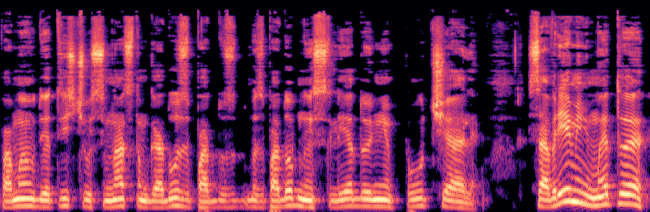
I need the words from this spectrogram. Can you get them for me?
по-моему, в 2018 году за, под, за подобные исследования получали. Со временем это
